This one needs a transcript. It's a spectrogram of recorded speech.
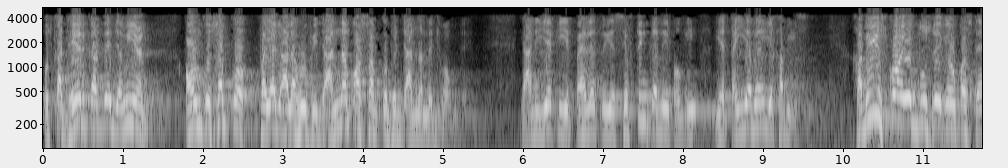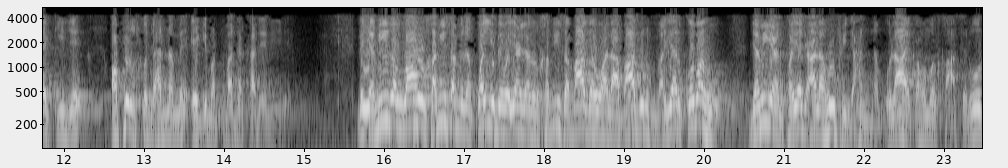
اس کا ڈھیر کر دے جمین اور ان کو سب کو فیج الح فی جہنم اور سب کو پھر جہنم میں جھونک دے۔ یعنی یہ کہ یہ پہلے تو یہ شفٹنگ کرنی ہوگی، یہ طیب ہے، یہ خبیص خبیص کو ایک دوسرے کے اوپر سٹیک کیجیے اور پھر اس کو جہنم میں ایک ہی مرتبہ دھکا دے دیجیے نہیں امید اللہ الخبیس امین قیب الخبیس آباد آباد فیر کوما ہوں جمیان فیج الح فی جہنم۔ الاحم الخاصرون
